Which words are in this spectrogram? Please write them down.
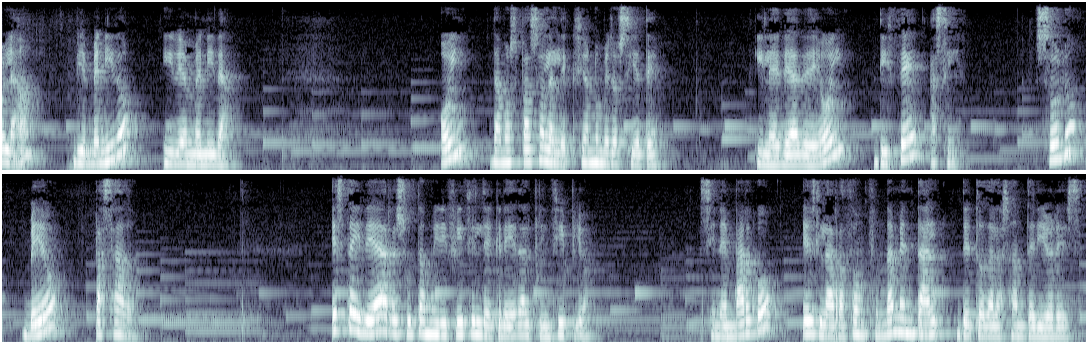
Hola, bienvenido y bienvenida. Hoy damos paso a la lección número 7 y la idea de hoy dice así, solo veo pasado. Esta idea resulta muy difícil de creer al principio. Sin embargo, es la razón fundamental de todas las anteriores.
